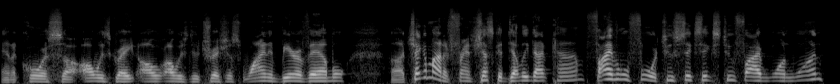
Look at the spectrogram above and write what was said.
And, of course, uh, always great, always nutritious. Wine and beer available. Uh, check them out at francescadeli.com, 504 266 2511.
